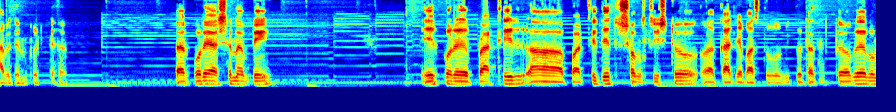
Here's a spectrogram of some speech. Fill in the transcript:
আবেদন করতে হবে। তারপরে আসেন আপনি। এরপরে প্রার্থীর প্রার্থীদের সংশ্লিষ্ট কাজে বাস্তব অভিজ্ঞতা থাকতে হবে এবং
